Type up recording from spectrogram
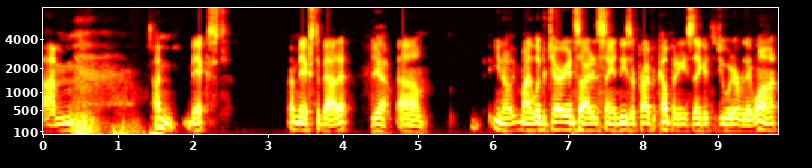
I'm, I'm mixed. I'm mixed about it Yeah, um, you know, my libertarian side is saying these are private companies; they get to do whatever they want.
